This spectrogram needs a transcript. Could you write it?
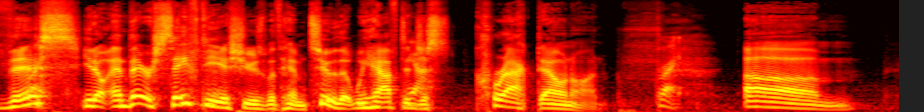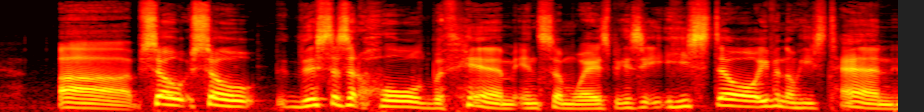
this you know, and there are safety issues with him too that we have to Yeah. just crack down on. Right. Uh, so so this doesn't hold with him in some ways because he, he's still even though he's 10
